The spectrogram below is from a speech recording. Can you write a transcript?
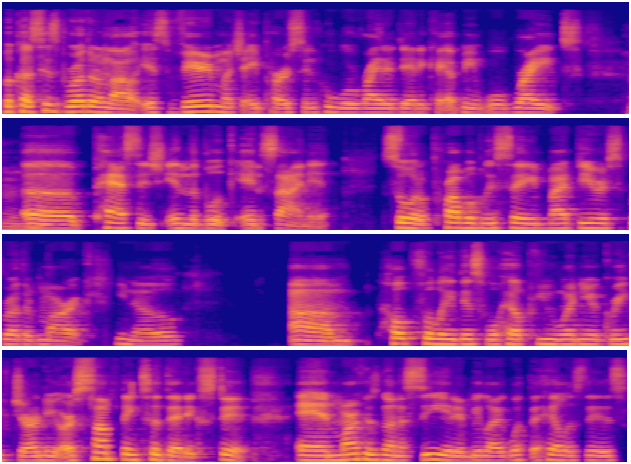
because his brother-in-law is very much a person who will write a dedicate i mean will write Mhm. a passage in the book and sign it. So it'll probably say my dearest brother mark you know um hopefully this will help you on your grief journey or something to that extent. And mark is going to see it and be like what the hell is this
